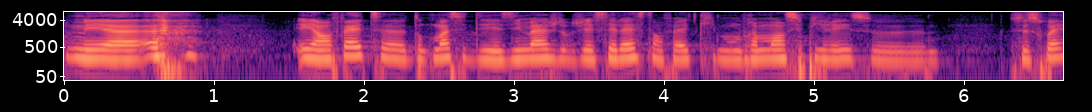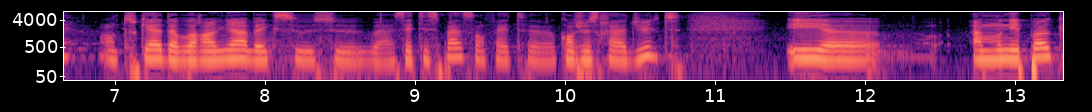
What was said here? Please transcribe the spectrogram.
Mais et en fait, donc moi, c'est des images d'objets célestes en fait qui m'ont vraiment inspiré ce, souhait, en tout cas, d'avoir un lien avec bah, cet espace, en fait, euh, quand je serai adulte. Et euh, à mon époque,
